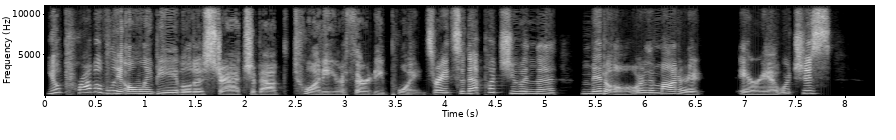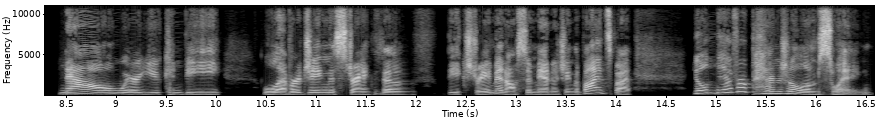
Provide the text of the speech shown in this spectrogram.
you'll probably only be able to stretch about 20 or 30 points, right? So that puts you in the middle or the moderate area, which is now where you can be leveraging the strength of the extreme and also managing the blind spot you'll never pendulum swing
